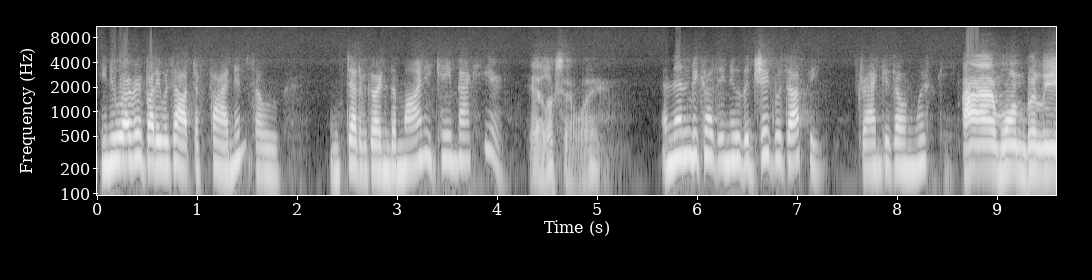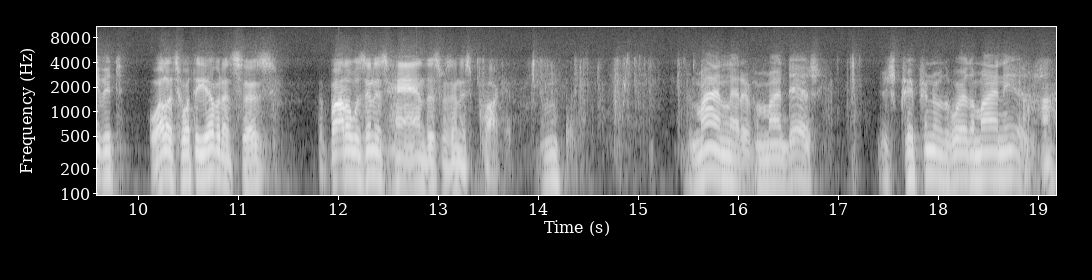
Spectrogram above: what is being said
He knew everybody was out to find him, so instead of going to the mine, he came back here. Yeah, it looks that way. And then because he knew the jig was up, he drank his own whiskey. I won't believe it. Well, it's what the evidence says. The bottle was in his hand, this was in his pocket. Hmm. The mine letter from my desk. Description of where the mine is. Huh?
